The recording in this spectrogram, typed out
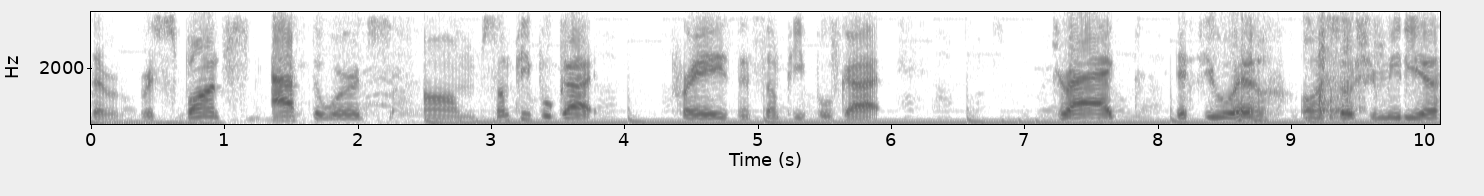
the response afterwards. Um, some people got praised and some people got dragged, if you will, on social media.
